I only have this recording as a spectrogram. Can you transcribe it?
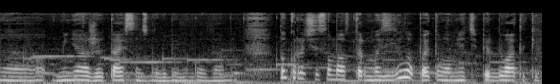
А, у меня же Тайсон с голубыми глазами. Ну, короче, сама стормозила, поэтому у меня теперь два таких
